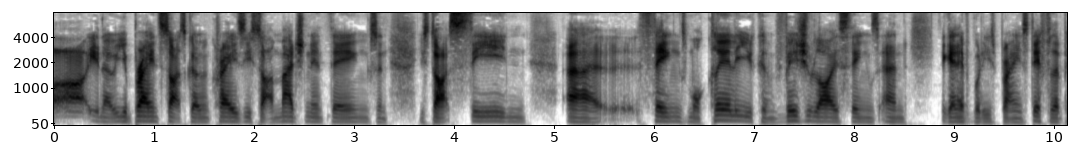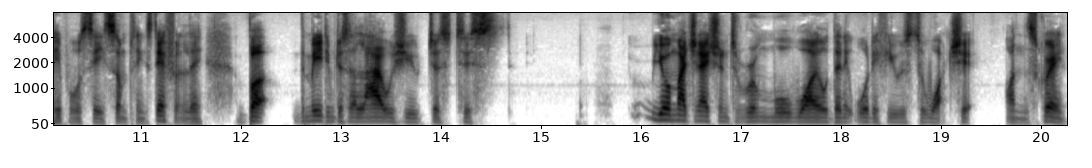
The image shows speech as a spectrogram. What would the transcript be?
oh, you know, your brain starts going crazy, you start imagining things and you start seeing uh, things more clearly. You can visualize things, and again, everybody's brain's different. People will see some things differently, but the medium just allows you just to your imagination to run more wild than it would if you was to watch it on the screen.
